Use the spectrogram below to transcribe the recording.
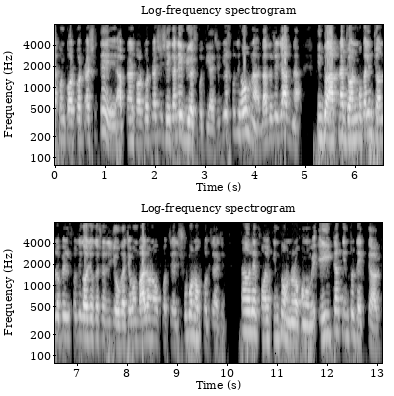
এখন কর্কট রাশিতে, আপনার কর্কট রাশি সেখানেই বৃহস্পতি আছে। বৃহস্পতি হোক না, দ্বাদশে যাক না, কিন্তু আপনার জন্মকালীন চন্দ্র, বৃহস্পতি গজকেশ্বরী যোগ আছে এবং ভালো নক্ষত্রে আছে, শুভ নক্ষত্রে আছে, তাহলে ফল কিন্তু অন্যরকম হবে। এইটা কিন্তু দেখতে হবে।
